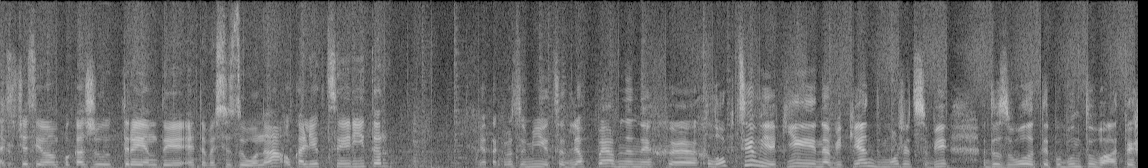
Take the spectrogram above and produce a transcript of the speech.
бачу. сейчас я вам покажу тренды этого сезона у коллекции Риттер. Я так розумію, це для впевнених е, хлопців, які на вікенд можуть собі дозволити побунтувати.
